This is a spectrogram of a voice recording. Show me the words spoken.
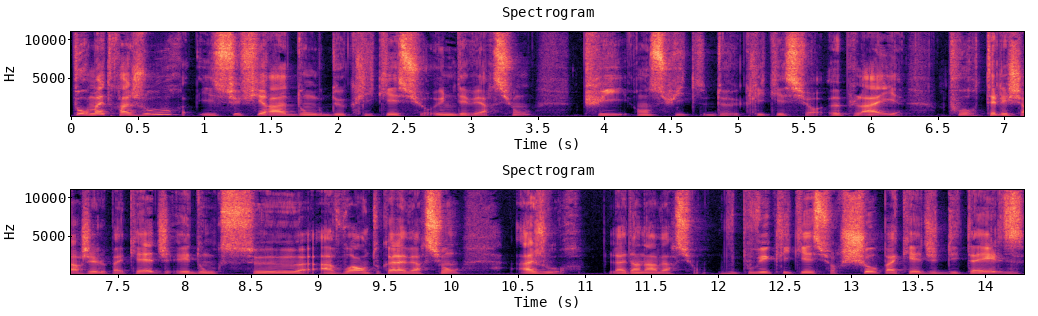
Pour mettre à jour, il suffira donc de cliquer sur une des versions, puis ensuite de cliquer sur Apply pour télécharger le package et donc se avoir en tout cas la version à jour, la dernière version. Vous pouvez cliquer sur Show Package Details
